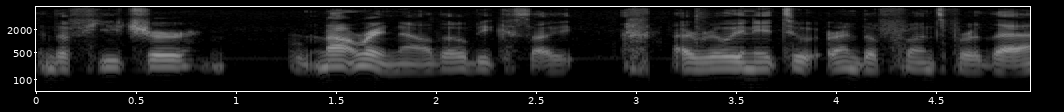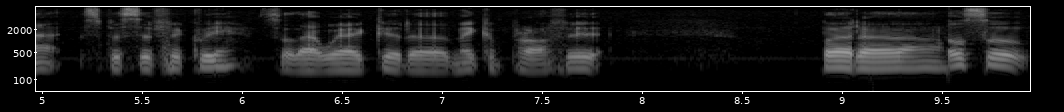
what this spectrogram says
in the future. Not right now though because I I really need to earn the funds for that specifically so that way I could uh, make a profit. But uh, also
